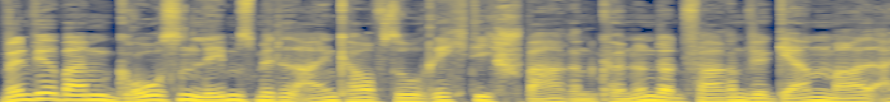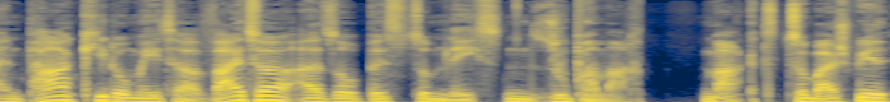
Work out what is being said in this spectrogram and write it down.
Wenn wir beim großen Lebensmitteleinkauf so richtig sparen können, dann fahren wir gern mal ein paar Kilometer weiter, also bis zum nächsten Supermarkt. Markt. Zum Beispiel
